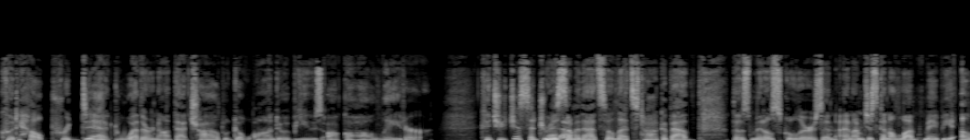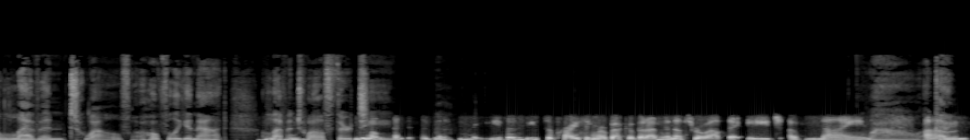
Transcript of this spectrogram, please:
could help predict whether or not that child would go on to abuse alcohol later could you just address yeah. some of that so let's talk about those middle schoolers and, and i'm just going to lump maybe 11 12 hopefully in that mm-hmm. 11 12 13 well, this mm-hmm. might even be surprising rebecca but i'm going to throw out the age of nine wow okay. um,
